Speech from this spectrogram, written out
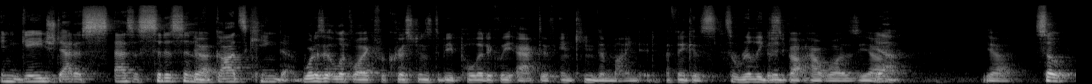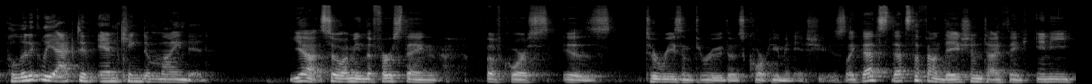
engaged at a, as a citizen Yeah. of God's kingdom? What does it look like for Christians to be politically active and kingdom minded? I think is It's a really good. about how it was. Yeah. Yeah. Yeah. So politically active and kingdom minded. Yeah, so I mean, the first thing, of course, is to reason through those core human issues. Like that's that's the foundation to I think any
